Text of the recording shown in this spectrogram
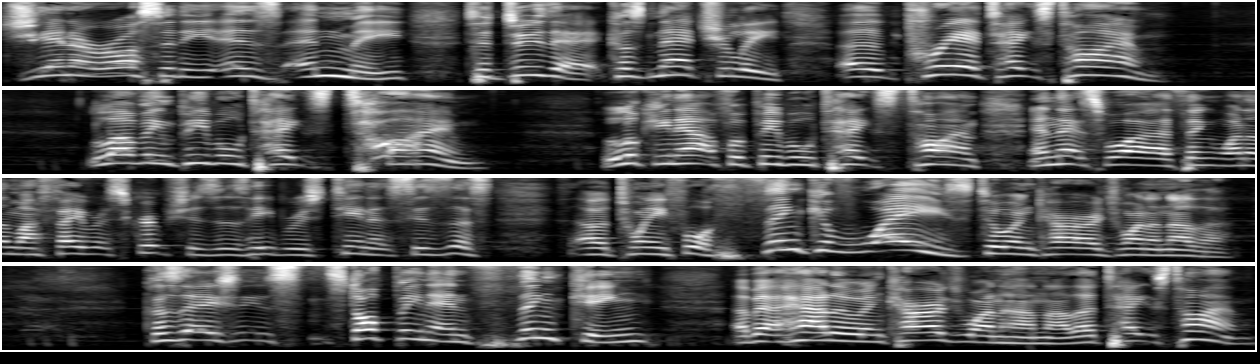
generosity is in me to do that because naturally, uh, prayer takes time. Loving people takes time. Looking out for people takes time. And that's why I think one of my favorite scriptures is Hebrews 10. It says this uh, 24 Think of ways to encourage one another. Because stopping and thinking about how to encourage one another takes time.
